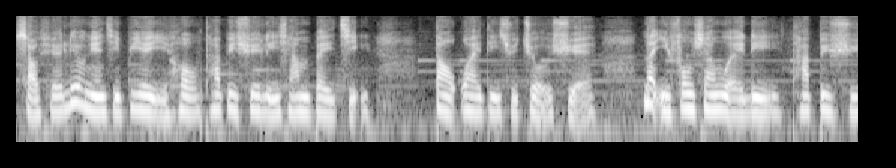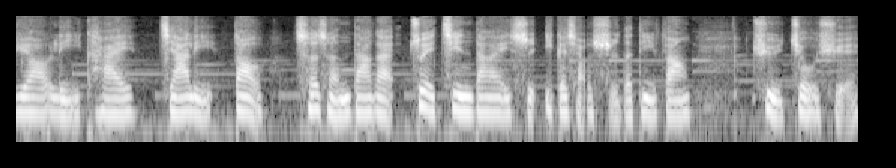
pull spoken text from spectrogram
小学六年级毕业以后，他必须离乡背井，到外地去就学。那以凤山为例，他必须要离开家里，到车程大概最近大概是一个小时的地方去就学。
